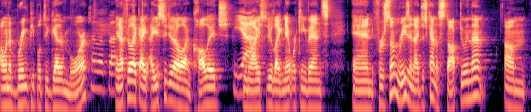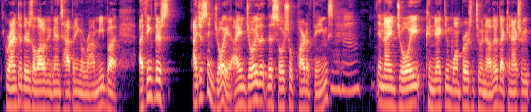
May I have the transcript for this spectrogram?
I want to bring people together more. I love that. And I feel like I, I used to do that a lot in college. Yeah. You know, I used to do like networking events. And for some reason, I just kind of stopped doing that. Um, granted, there's a lot of events happening around me, but I think there's, I just enjoy it. I enjoy the, the social part of things. Mm-hmm. And I enjoy connecting one person to another that can actually,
